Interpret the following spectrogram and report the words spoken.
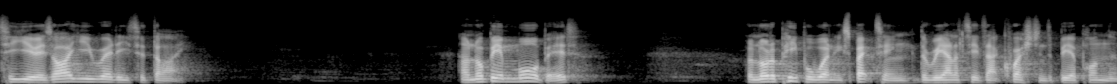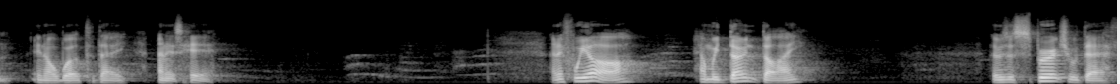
to you is Are you ready to die? I'm not being morbid. A lot of people weren't expecting the reality of that question to be upon them in our world today, and it's here. And if we are, and we don't die, there is a spiritual death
